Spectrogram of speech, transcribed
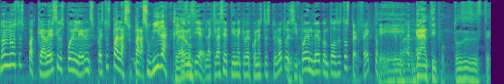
No, no, no, esto es para que a ver si los pueden leer, esto es para su, para su vida. Claro. Decía, la clase tiene que ver con esto, esto y lo otro, y si pueden leer con todos estos, perfecto. Sí, gran tipo. Entonces, este.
